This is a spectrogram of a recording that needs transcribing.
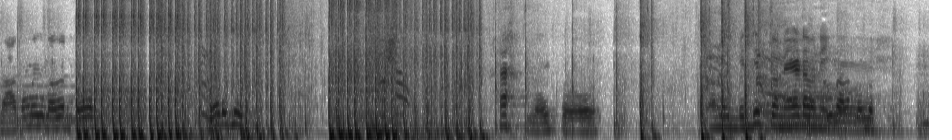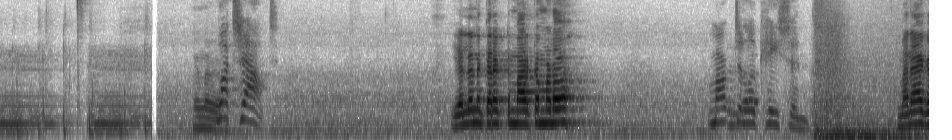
ನಾಲ್ಕು ಮಂದಿ ಮಗನ್ ತಗೋ. ನೋಡಿದ್ವಿ. ಹಾ. ನೈಸ್. ಅವನಿಗೆ ಬಿದ್ದಿತ್ತು ನೇಡ್ ಅವನಿಗೆ. Watch out. ಎಲ್ಲನ ಕರೆಕ್ಟ್ ಮಾರ್ಕ ಮಾಡೋ? Marked a location. ಮನ್ಯಾಗ?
